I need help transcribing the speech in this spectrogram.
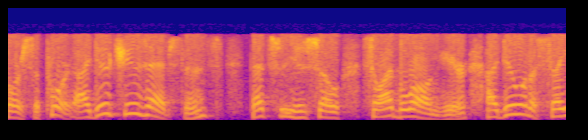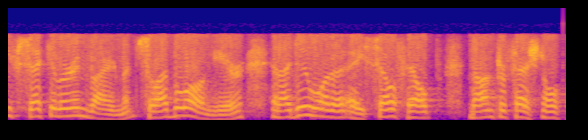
for support. I do choose abstinence. That's so. So I belong here. I do want a safe, secular environment. So I belong here, and I do want a, a self-help non-professional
